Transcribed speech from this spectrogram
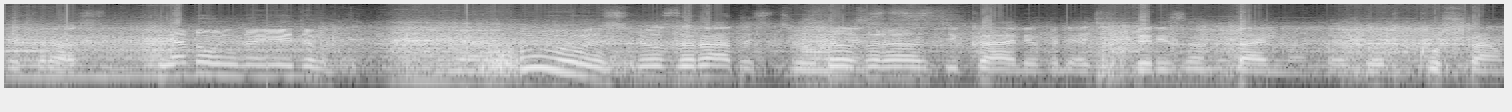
Прекрасно. Я думал, не доедем. Слезы радости у Слезы меня радости. стекали, блядь, горизонтально, так вот, к ушам.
